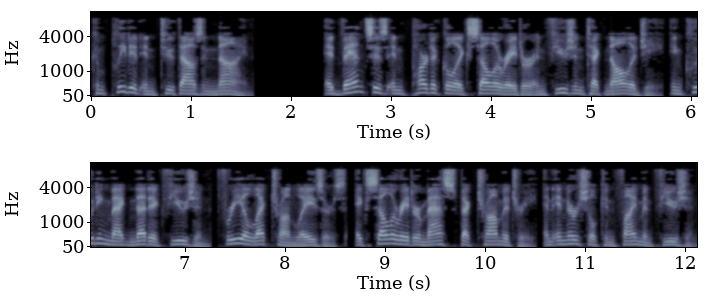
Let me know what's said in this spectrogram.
completed in 2009. Advances in particle accelerator and fusion technology, including magnetic fusion, free electron lasers, accelerator mass spectrometry, and inertial confinement fusion.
